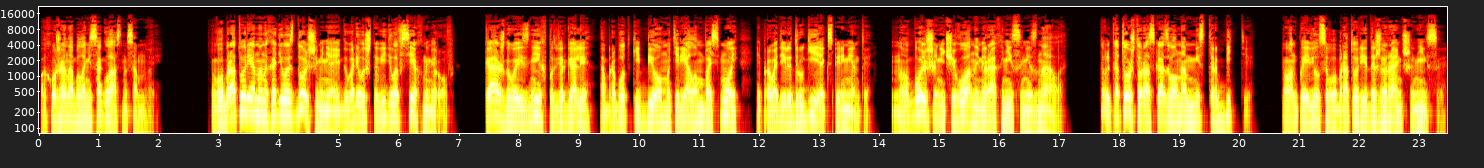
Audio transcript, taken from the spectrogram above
Похоже, она была не согласна со мной. В лаборатории она находилась дольше меня и говорила, что видела всех номеров, Каждого из них подвергали обработке биоматериалом восьмой и проводили другие эксперименты, но больше ничего о номерах Ниса не знала. Только то, что рассказывал нам мистер Битти. Он появился в лаборатории даже раньше Нисы.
